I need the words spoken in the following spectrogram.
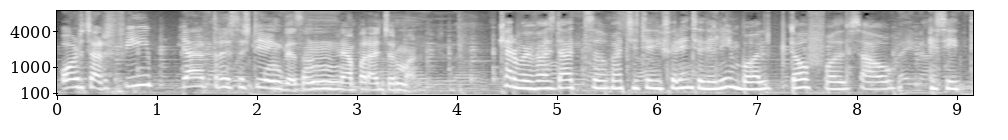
orice ar fi, ea trebuie să știe engleză, nu neapărat german. chiar voi v-ați dat uh, aceste diferențe de limbă, TOEFL sau SAT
